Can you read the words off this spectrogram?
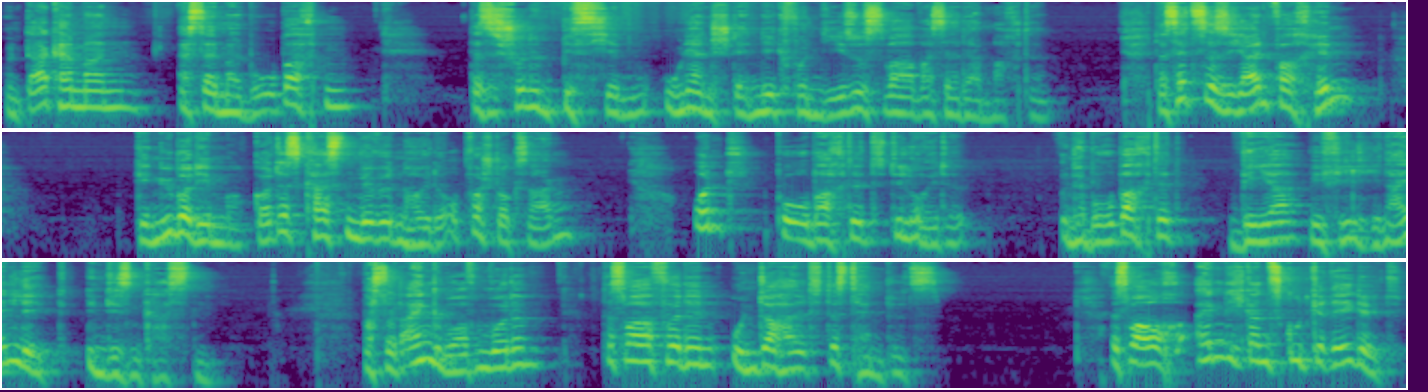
Und da kann man erst einmal beobachten, dass es schon ein bisschen unanständig von Jesus war, was er da machte. Da setzte er sich einfach hin gegenüber dem Gotteskasten, wir würden heute Opferstock sagen, und beobachtet die Leute. Und er beobachtet, wer wie viel hineinlegt in diesen Kasten. Was dort eingeworfen wurde, das war für den Unterhalt des Tempels. Es war auch eigentlich ganz gut geregelt.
